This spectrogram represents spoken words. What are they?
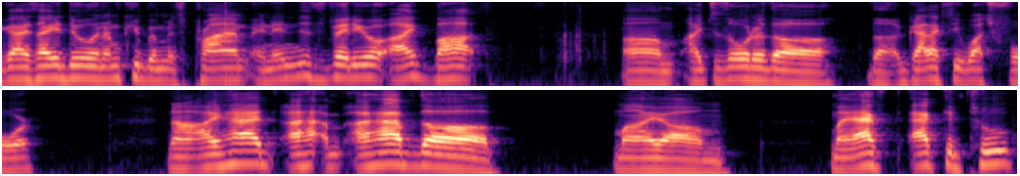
guys, how you doing? I'm Cuban Miss Prime, and in this video, I bought, um, I just ordered the the Galaxy Watch 4. Now I had, I, ha I have the my um my Act Active 2,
